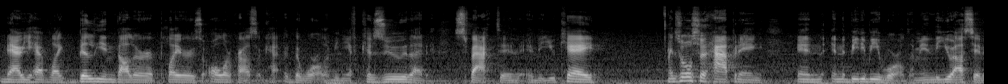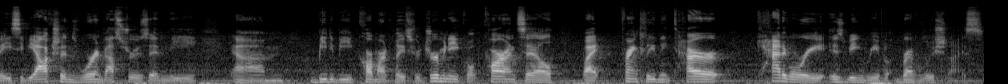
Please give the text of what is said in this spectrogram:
Now you have like billion dollar players all across the, world. I mean, you have Cazoo that SPACed in, in the UK. It's also happening in, in the B2B world. I mean, in the US, you have ACV Auctions. We're investors in the um, B2B car marketplace for Germany called CarOnSale. But frankly, the entire category is being re- revolutionized.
